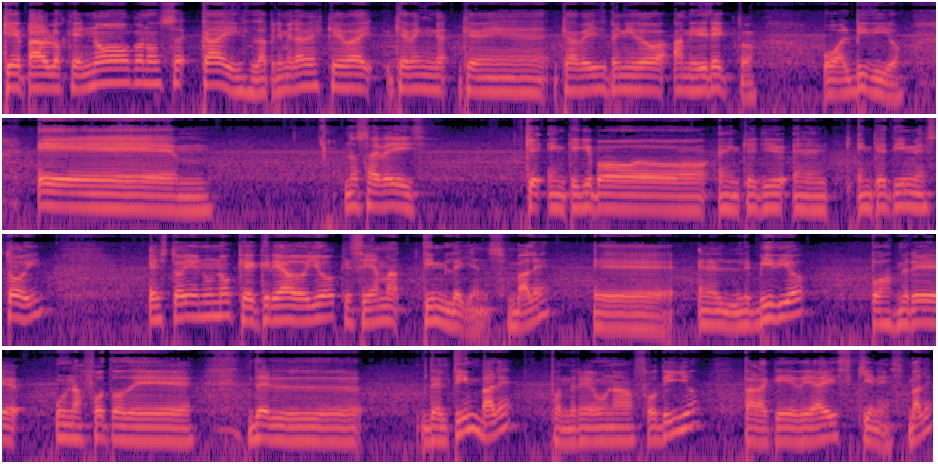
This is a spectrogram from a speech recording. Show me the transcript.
Que para los que no conozcáis, la primera vez que, vais, que, venga, que, habéis venido a mi directo o al vídeo, eh, no sabéis que, en qué equipo, en qué, en, qué team estoy, estoy en uno que he creado yo que se llama Team Legends, ¿vale? Eh, en el vídeo pondré una foto de, del, del team, ¿vale? Pondré una fotillo para que veáis quién es, ¿vale?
